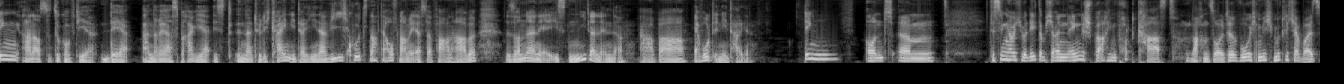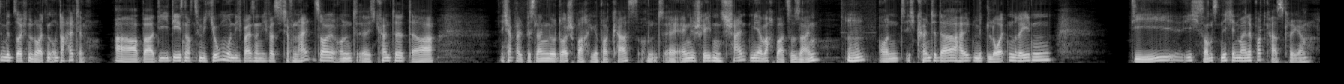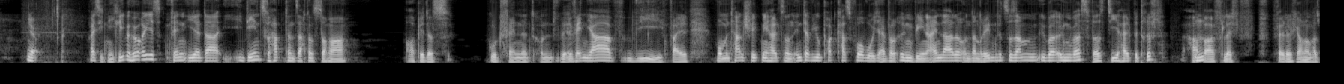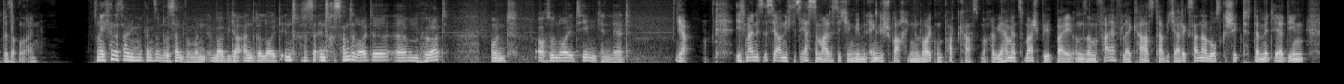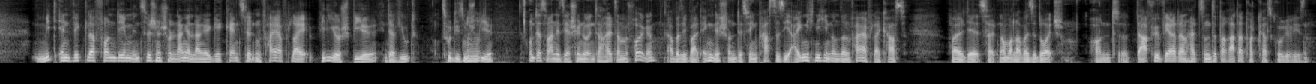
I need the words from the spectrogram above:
Ding, Arne aus der Zukunft hier. Der Andreas Bragia ist natürlich kein Italiener, wie ich kurz nach der Aufnahme erst erfahren habe, sondern er ist Niederländer. Aber er wohnt in Italien. Ding. Und ähm, deswegen habe ich überlegt, ob ich einen englischsprachigen Podcast machen sollte, wo ich mich möglicherweise mit solchen Leuten unterhalte. Aber die Idee ist noch ziemlich jung und ich weiß noch nicht, was ich davon halten soll. Und äh, ich könnte da, ich habe halt bislang nur deutschsprachige Podcasts und äh, Englisch reden scheint mir machbar zu sein. Mhm. Und ich könnte da halt mit Leuten reden, die ich sonst nicht in meine Podcasts kriege. Ja. Weiß ich nicht. Liebe Hörer, wenn ihr da Ideen zu habt, dann sagt uns doch mal, ob ihr das gut fändet und wenn ja, wie? Weil momentan schwebt mir halt so ein Interview-Podcast vor, wo ich einfach irgendwen einlade und dann reden wir zusammen über irgendwas, was die halt betrifft. Aber mhm. vielleicht fällt euch auch noch was Besseres ein. Ich finde das eigentlich ganz interessant, wenn man immer wieder andere Leute, interess interessante Leute ähm, hört und auch so neue Themen kennenlernt. Ja. Ich meine, es ist ja auch nicht das erste Mal, dass ich irgendwie mit englischsprachigen Leuten einen Podcast mache. Wir haben ja zum Beispiel bei unserem Firefly-Cast, habe ich Alexander losgeschickt, damit er den Mitentwickler von dem inzwischen schon lange, lange gecancelten Firefly-Videospiel interviewt zu diesem mhm. Spiel. Und das war eine sehr schöne, unterhaltsame Folge, aber sie war halt englisch und deswegen passte sie eigentlich nicht in unseren Firefly-Cast, weil der ist halt normalerweise deutsch. Und äh, dafür wäre dann halt so ein separater Podcast cool gewesen.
